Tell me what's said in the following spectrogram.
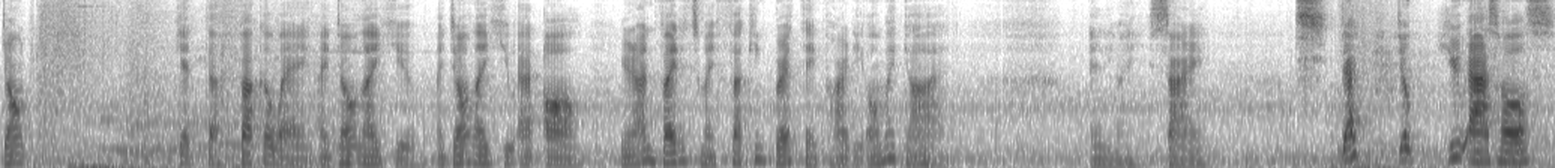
don't get the fuck away. I don't like you. I don't like you at all. You're not invited to my fucking birthday party. Oh my god. Anyway, sorry. That, you assholes.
